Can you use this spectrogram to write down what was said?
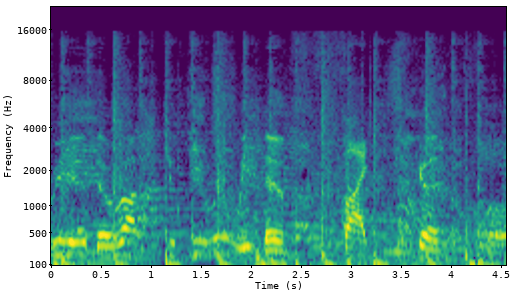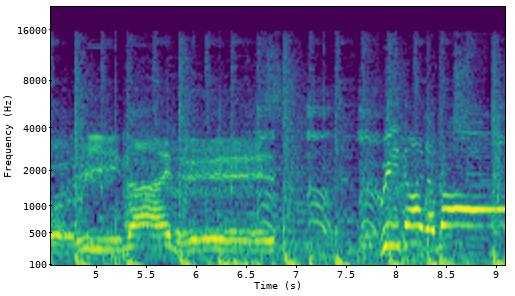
We're the rock to deal with the fight. Cause 49ers. We Dynamite!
